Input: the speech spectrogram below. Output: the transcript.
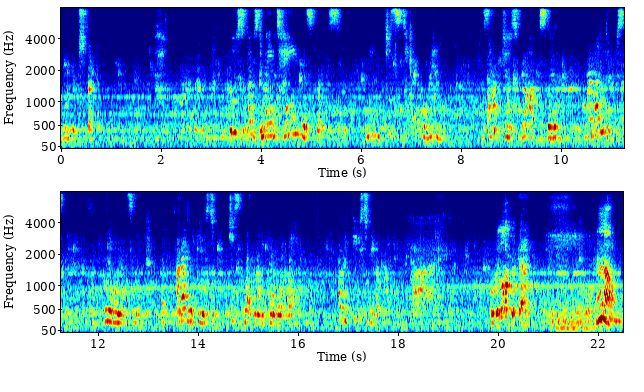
We respect him. Who's supposed to maintain this place? I mean, just take a look around. These aren't just rocks, they're reminders. No one lets me, but I refuse to just let mine crumble away. I refuse to be forgotten. Well, good luck with that. Oh.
